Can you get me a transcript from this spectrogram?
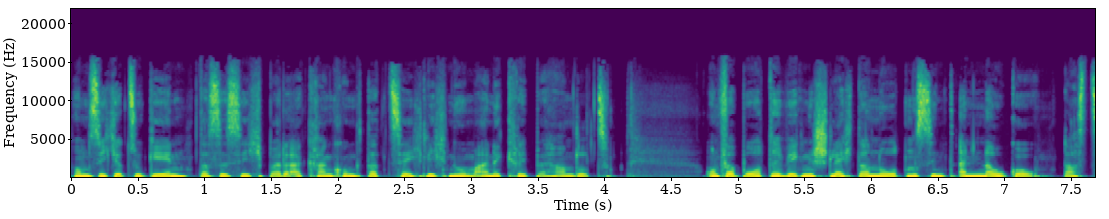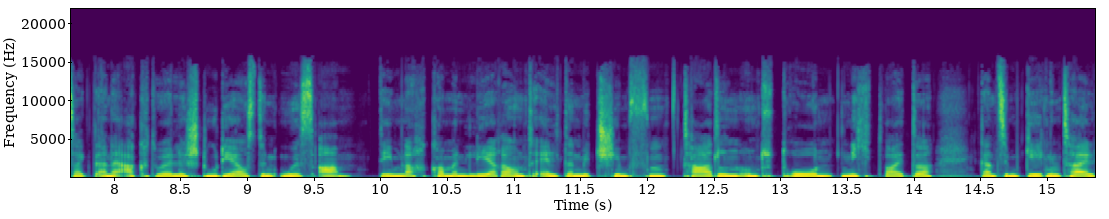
um sicherzugehen, dass es sich bei der Erkrankung tatsächlich nur um eine Grippe handelt. Und Verbote wegen schlechter Noten sind ein No-Go. Das zeigt eine aktuelle Studie aus den USA. Demnach kommen Lehrer und Eltern mit Schimpfen, Tadeln und Drohen nicht weiter. Ganz im Gegenteil,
